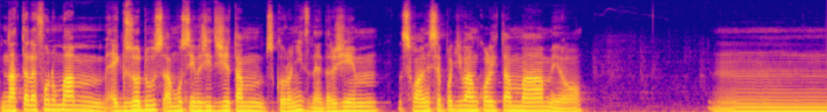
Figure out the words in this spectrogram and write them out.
na telefonu mám Exodus a musím říct, že tam skoro nic nedržím. Schválně se podívám, kolik tam mám, jo. Hmm.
